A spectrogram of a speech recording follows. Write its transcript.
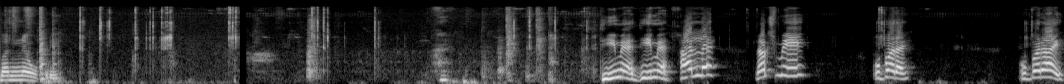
બંને ઉપડી. ધીમે ધીમે. હાલ લે, લક્ષ્મી. ઉપર આય. ઉપર આય.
